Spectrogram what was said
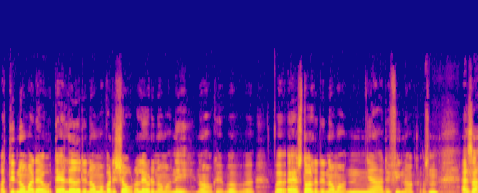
Og det nummer, der, da jeg lavede det nummer, var det sjovt at lave det nummer? Nej, nå, okay. Hvor, hvor, er jeg stolt af det nummer? Mm, Ja, det er fint nok. Og sådan, altså,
